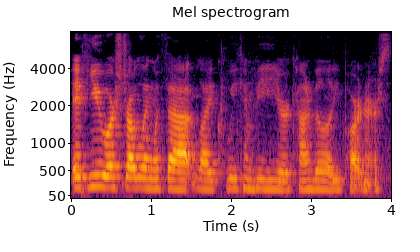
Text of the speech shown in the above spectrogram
if you are struggling with that, like we can be your accountability partners.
